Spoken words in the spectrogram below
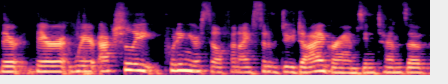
they're they're we're actually putting yourself and i sort of do diagrams in terms of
